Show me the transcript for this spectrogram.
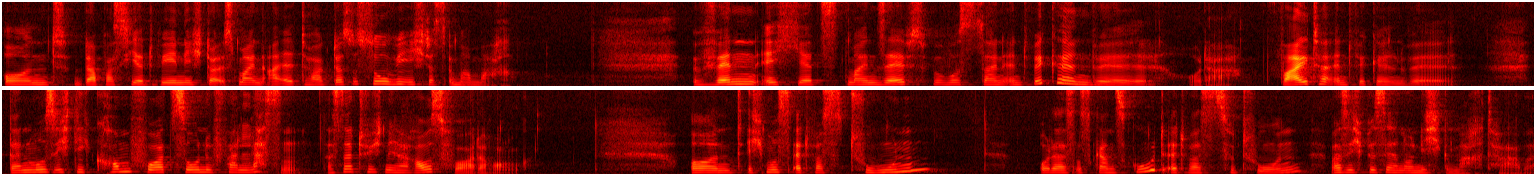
Und da passiert wenig, da ist mein Alltag, das ist so, wie ich das immer mache. Wenn ich jetzt mein Selbstbewusstsein entwickeln will oder weiterentwickeln will, dann muss ich die Komfortzone verlassen. Das ist natürlich eine Herausforderung. Und ich muss etwas tun, oder es ist ganz gut, etwas zu tun, was ich bisher noch nicht gemacht habe.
